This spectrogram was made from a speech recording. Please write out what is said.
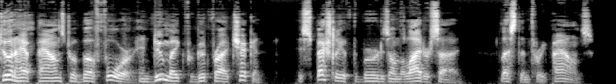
two and a half pounds to above four, and do make for good fried chicken, especially if the bird is on the lighter side, less than three pounds.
